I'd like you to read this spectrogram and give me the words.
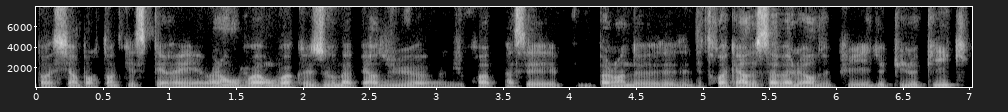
pas aussi importante qu'espéré. Voilà, on, voit, on voit que Zoom a perdu, euh, je crois, assez, pas loin de, des trois quarts de sa valeur depuis, depuis le pic.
